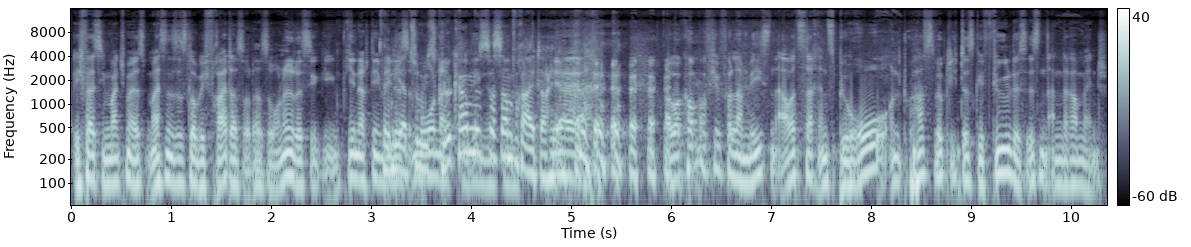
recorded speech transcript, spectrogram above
ich weiß nicht, manchmal ist, meistens ist es glaube ich freitags oder so, ne, dass sie, je nachdem, Wenn wie die das im Monat Glück haben, ist das am Freitag, ja. ja, ja. Aber komm auf jeden Fall am nächsten Arbeitstag ins Büro und du hast wirklich das Gefühl, das ist ein anderer Mensch.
